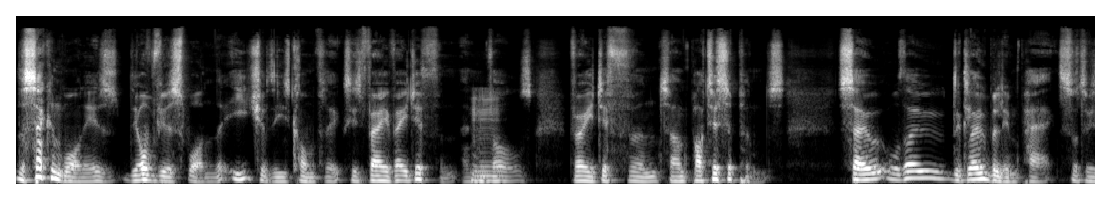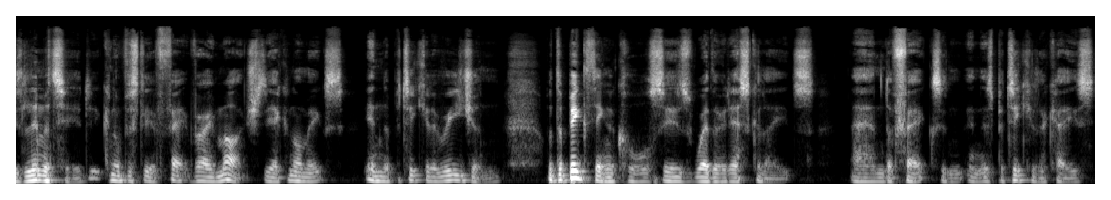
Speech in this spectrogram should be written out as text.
The second one is the obvious one that each of these conflicts is very, very different and mm. involves very different um, participants. So, although the global impact sort of is limited, it can obviously affect very much the economics in the particular region. But the big thing, of course, is whether it escalates and affects, in, in this particular case,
